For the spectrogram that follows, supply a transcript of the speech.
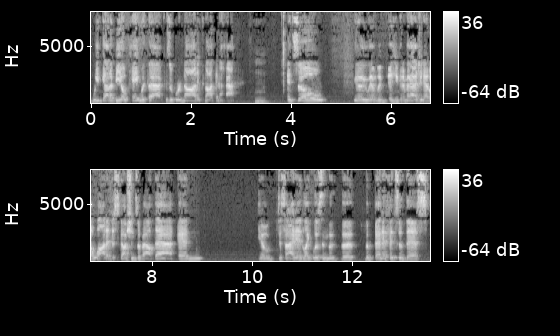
we've got to be okay with that because if we're not, it's not going to happen. Hmm. And so, you know, we, as you can imagine, had a lot of discussions about that and, you know, decided like, listen, the, the, the benefits of this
